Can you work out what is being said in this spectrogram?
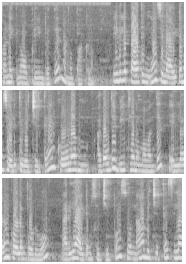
பண்ணிக்கணும் அப்படின்றத நம்ம பார்க்கலாம். இதில் பார்த்தீங்கன்னா சில ஐட்டம்ஸ் எடுத்து வச்சுருக்கேன் கோலம் அதாவது வீட்டில் நம்ம வந்து எல்லோரும் கோலம் போடுவோம். நிறைய ஐட்டம்ஸ் வச்சுருப்போம். ஸோ நான் வச்சுருக்க சில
